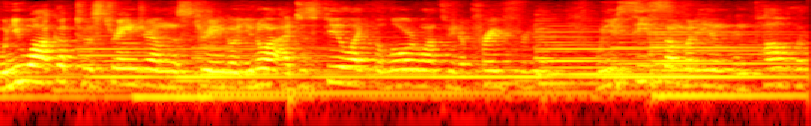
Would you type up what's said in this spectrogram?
When you walk up to a stranger on the street and go, you know what, I just feel like the Lord wants me to pray for you. When you see somebody in, in public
